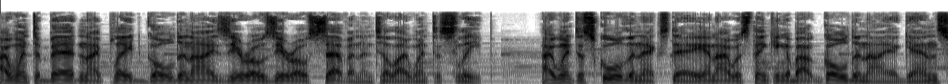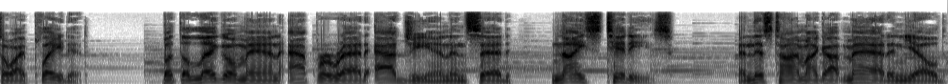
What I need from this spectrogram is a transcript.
I went to bed and I played GoldenEye 007 until I went to sleep. I went to school the next day and I was thinking about GoldenEye again, so I played it. But the Lego man apparad Agian and said, nice titties. And this time I got mad and yelled,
